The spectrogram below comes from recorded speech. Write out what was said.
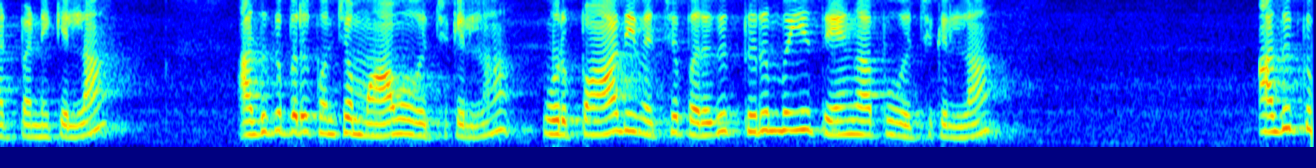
ஆட் பண்ணிக்கலாம். அதுக்கு பிறகு கொஞ்சம் மாவு வச்சுக்கலாம். ஒரு பாதி வச்ச பிறகு திரும்பியும் தேங்காய் பூ வச்சுக்கலாம். அதுக்கு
